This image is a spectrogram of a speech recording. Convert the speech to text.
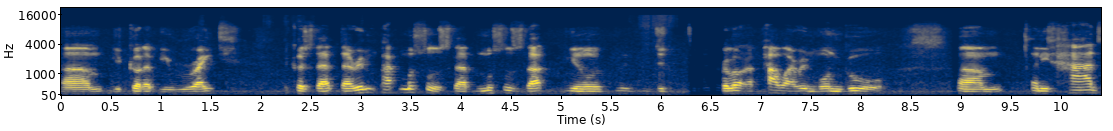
Um, you've got to be right because that they're impact muscles, that muscles that you know deliver a lot of power in one go. Um, and he's had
